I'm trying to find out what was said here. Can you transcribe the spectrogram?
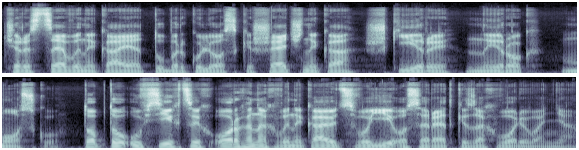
Через це виникає туберкульоз кишечника, шкіри, нирок, мозку. Тобто у всіх цих органах виникають свої осередки захворювання.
